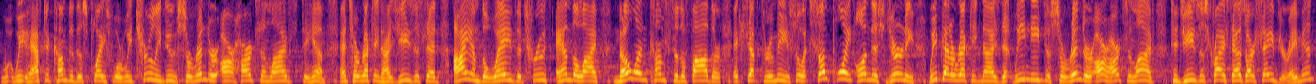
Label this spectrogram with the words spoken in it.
we have to come to this place where we truly do surrender our hearts and lives to Him and to recognize Jesus said, I am the way, the truth, and the life. No one comes to the Father except through me. So at some point on this journey, we've got to recognize that we need to surrender our hearts and lives to Jesus Christ as our Savior. Amen?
